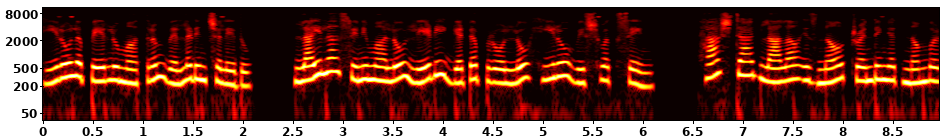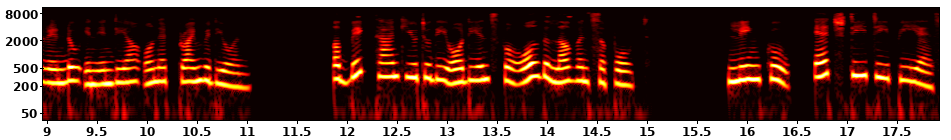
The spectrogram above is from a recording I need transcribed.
హీరోల పేర్లు మాత్రం వెల్లడించలేదు. లైలా సినిమాలో లేడీ గెటప్ రోల్లో hero Vishwaksen. Hash tag Laila is now trending at number రెండు in India on at Prime Video an big thank you to to audience for all all love and support link https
